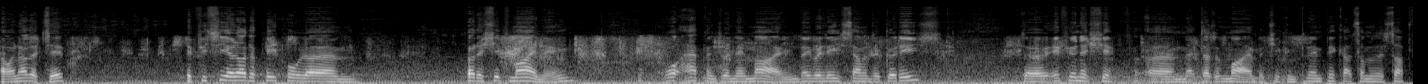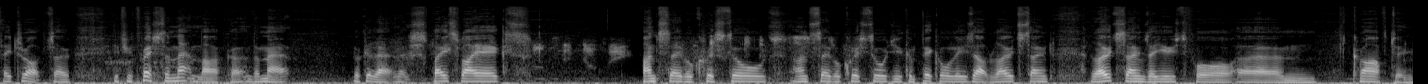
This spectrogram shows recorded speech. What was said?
Oh, another tip. If you see a lot of people um, got a ship mining, what happens when they mine? They release some of the goodies. So if you're in a ship um, that doesn't mine, but you can then pick up some of the stuff they drop. So if you press the map marker, on the map, look at that, that's spacefly eggs, unstable crystals, unstable crystals, you can pick all these up. Lodestone, lodestones are used for um, crafting.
